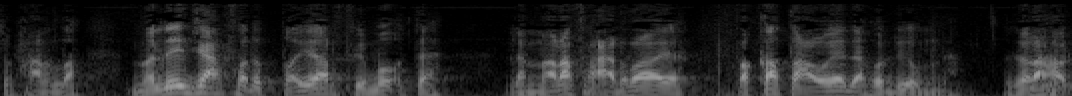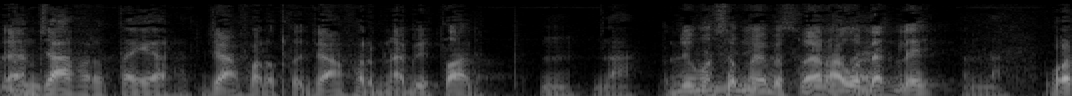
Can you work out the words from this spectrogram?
سبحان الله. ما ليه جعفر الطيار في مؤتة؟ لما رفع الراية فقطعوا يده اليمنى. ذراعه من الان جعفر الطيار؟ جعفر جعفر بن أبي طالب. نعم. اليوم سمي بالطيار. هقول لك ليه؟ نعم. و...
